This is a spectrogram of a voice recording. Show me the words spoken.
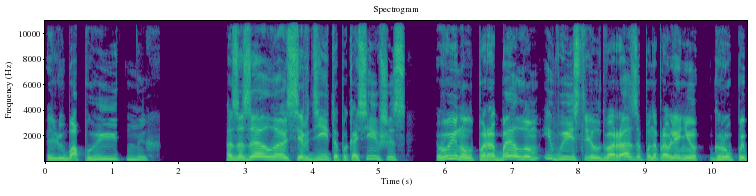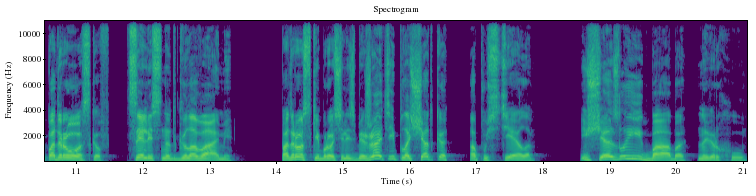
любопытных!» Азазелла, сердито покосившись, вынул парабеллум и выстрелил два раза по направлению группы подростков, целясь над головами. Подростки бросились бежать, и площадка опустела. Исчезла и баба наверху.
